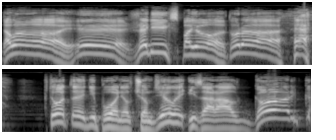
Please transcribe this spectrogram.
«Давай! Э, жених споет! Ура! Хе!» Кто-то не понял, в чем дело, и заорал «Горько!»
